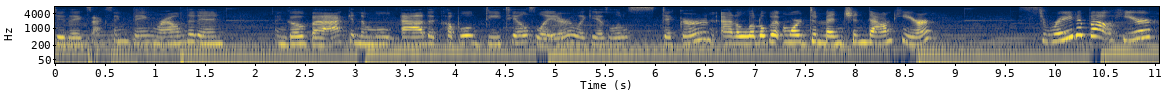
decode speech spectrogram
do the exact same thing, round it in, and go back, and then we'll add a couple details later, like he has a little sticker, and add a little bit more dimension down here. Straight about here,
